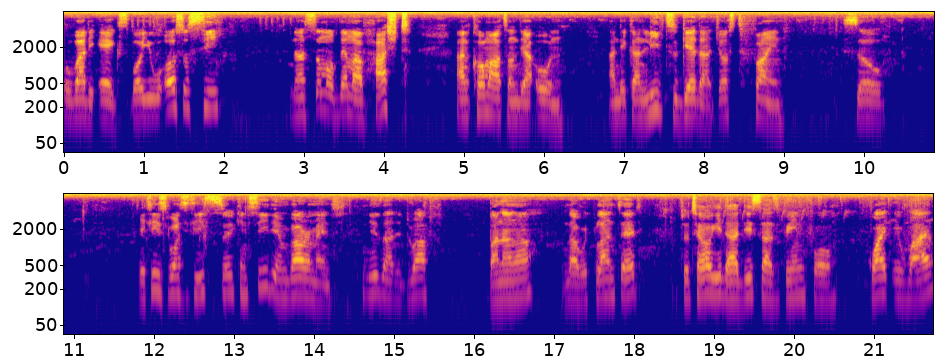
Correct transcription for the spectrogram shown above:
over the eggs. But you will also see that some of them have hatched and come out on their own and they can live together just fine. So it is what it is. So you can see the environment. These are the dwarf banana that we planted. To tell you that this has been for quite a while.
